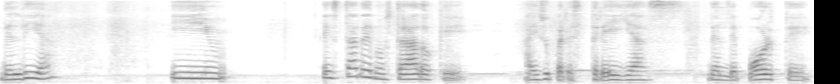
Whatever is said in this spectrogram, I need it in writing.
del día. Y está demostrado que hay superestrellas del deporte,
